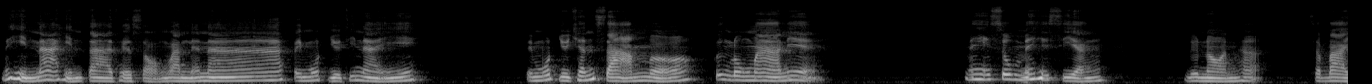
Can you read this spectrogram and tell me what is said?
ไม่เห็นหน้าเห็นตาเธอสองวันแล้วนะ ไปมุดอยู่ที่ไหน ไปมุดอยู่ชั้นสามเหรอเพิ่งลงมาเนี่ย ไม่ให้ซุ่มไม่ให้เสียง ดูนอนฮะสบาย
